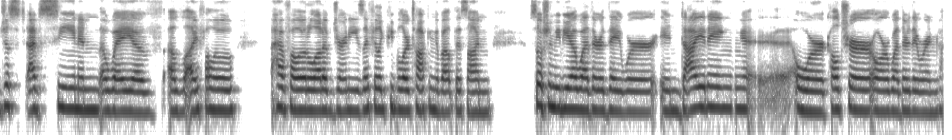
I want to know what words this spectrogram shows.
just i've seen in a way of a, i follow have followed a lot of journeys. I feel like people are talking about this on social media whether they were in dieting uh, or culture or whether they were in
